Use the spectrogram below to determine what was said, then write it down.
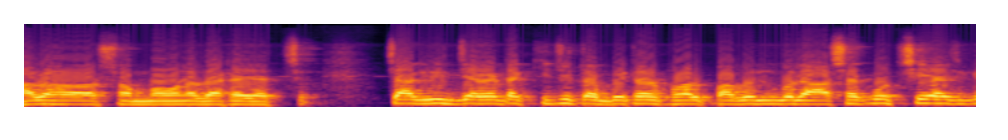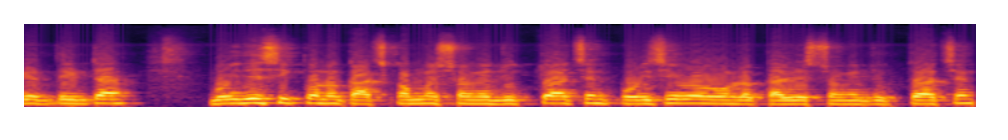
ভালো হওয়ার সম্ভাবনা দেখা যাচ্ছে। চাকরির জায়গাটা কিছুটা বেটার ফল পাবেন বলে আশা করছি আজকের দিনটা। বৈদেশিক কোনো কাজকর্মের সঙ্গে যুক্ত আছেন, পরিষেবামূলক কাজের সঙ্গে যুক্ত আছেন,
